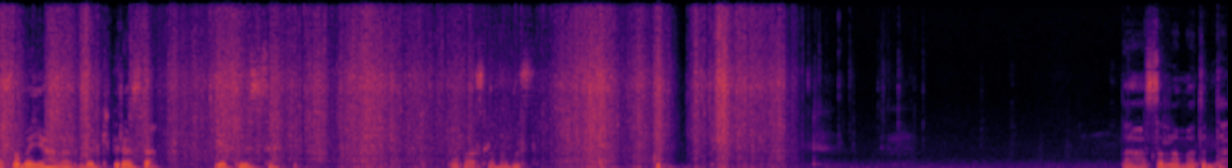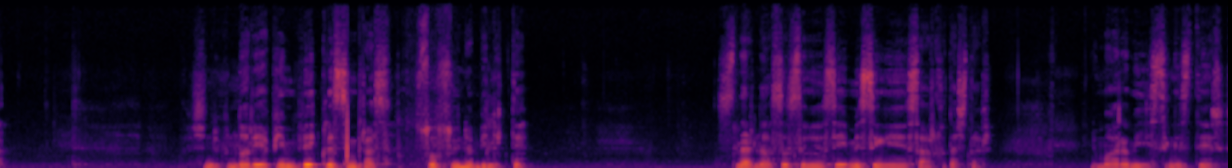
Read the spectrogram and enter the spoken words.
Bazlama yağlarım belki biraz da yetmezse. Da bazlamamız. Daha hazırlamadım da. Şimdi bunları yapayım beklesin biraz sosuyla birlikte. Sizler nasılsınız, iyi misiniz arkadaşlar? Umarım iyisinizdir.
